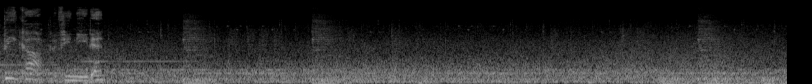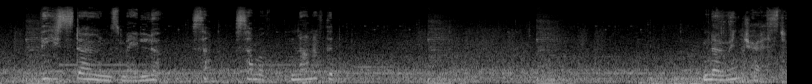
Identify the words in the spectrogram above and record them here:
Speak up if you need it. These stones may look... Some, some of... None of the... No interest.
